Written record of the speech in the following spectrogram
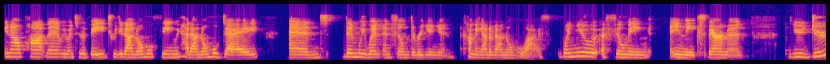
in our apartment. We went to the beach, we did our normal thing, we had our normal day. And then we went and filmed the reunion coming out of our normal lives. When you are filming in the experiment, you do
